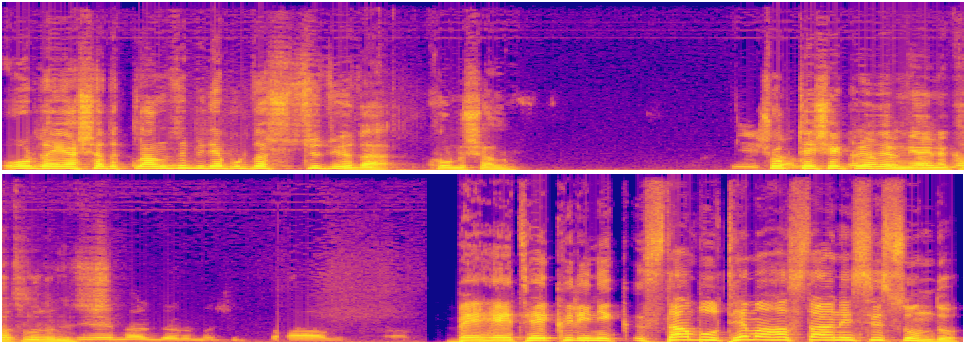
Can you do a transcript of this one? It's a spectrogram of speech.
orada İnşallah. yaşadıklarınızı bir de burada stüdyoda konuşalım. İnşallah. çok teşekkür Beraber ederim yayına katıldığınız için. İyi yayınlar diliyorum. başım. Sağ olun. BHT Klinik İstanbul Tema Hastanesi sundu.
